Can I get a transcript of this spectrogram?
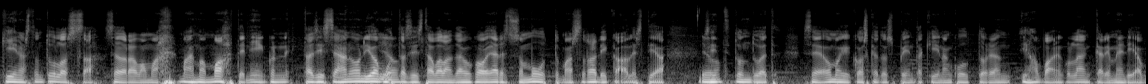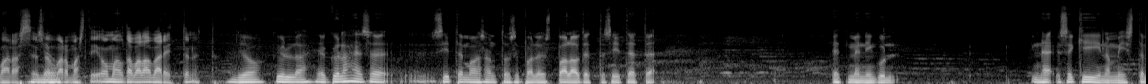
Kiinasta on tulossa seuraava ma- maailman mahti, niin kun, tai siis sehän on jo, Joo. mutta siis tavallaan tämä koko järjestys on muuttumassa radikaalisti ja sitten tuntuu, että se omakin kosketuspinta Kiinan kulttuuri on ihan vain niin länkkäri median varassa ja Joo. se on varmasti omalla tavalla värittynyt. Joo, kyllä. Ja kyllähän se, sitten mä oon saanut tosi paljon just palautetta siitä, että, että me niin kuin se Kiina, mistä,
